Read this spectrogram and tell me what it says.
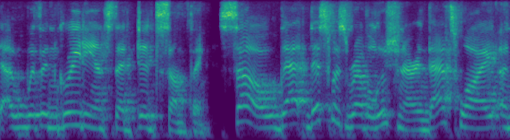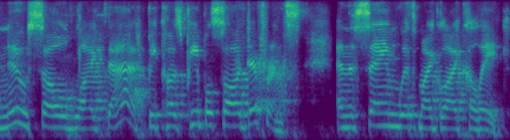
uh, with ingredients that did something. So that this was revolutionary. And that's why Anew sold like that because people saw a difference. And the same with my Glycolique.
